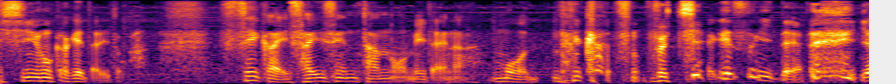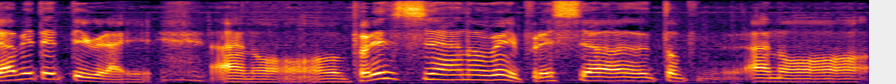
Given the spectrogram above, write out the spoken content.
信をかけたりとか世界最先端のみたいなもうなんかそのぶち上げすぎてやめてっていうぐらいあのプレッシャーの上にプレッシャーとあの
